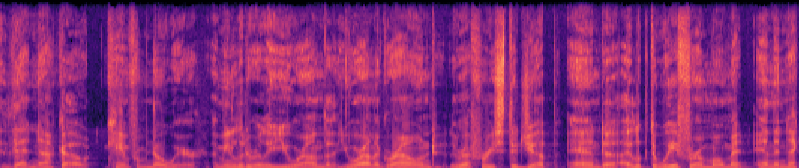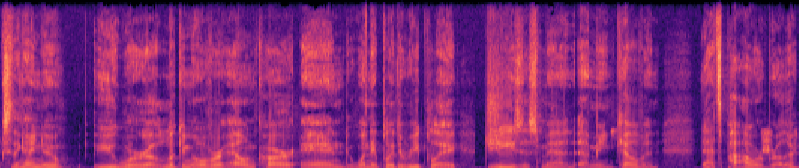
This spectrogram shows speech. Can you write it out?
That knockout came from nowhere. I mean, literally, you were on the you were on the ground. The referee stood you up, and uh, I looked away for a moment. And the next thing I knew, you were uh, looking over Alencar. And when they played the replay, Jesus, man! I mean, Kelvin, that's power, brother.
